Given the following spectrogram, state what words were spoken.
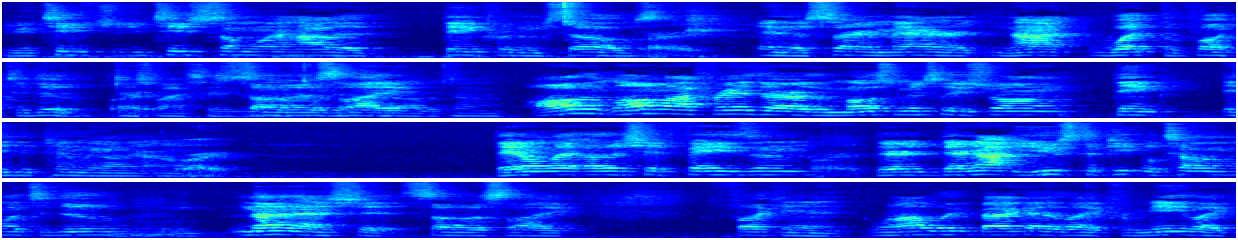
You teach you teach someone how to think for themselves. Right, in a certain manner, not what the fuck to do. That's why I say So look it's forward to it like- all the time. All of, all my friends that are the most mentally strong think independently on their own. right, They don't let other shit phase them. right. They're they're not used to people telling them what to do. Mhm. None of that shit. So it's like, fucking. When I look back at it, like for me, like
